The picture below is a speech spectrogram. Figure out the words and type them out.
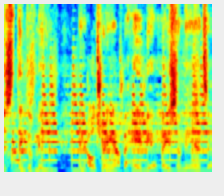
others think of me, and altering our behavior based on the answer.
